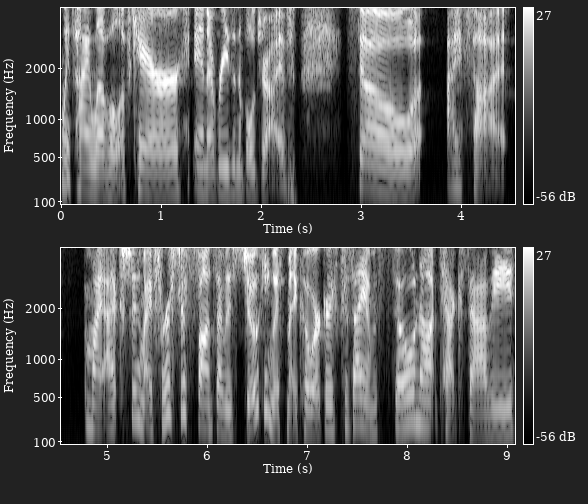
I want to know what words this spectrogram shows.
with high level of care in a reasonable drive. So I thought, my actually my first response i was joking with my coworkers because i am so not tech savvy.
